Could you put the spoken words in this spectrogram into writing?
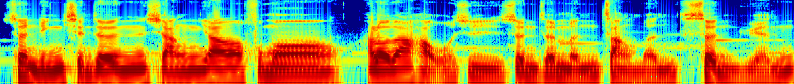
圣灵显真，降妖伏魔。Hello，大家好，我是圣真门掌门圣元。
